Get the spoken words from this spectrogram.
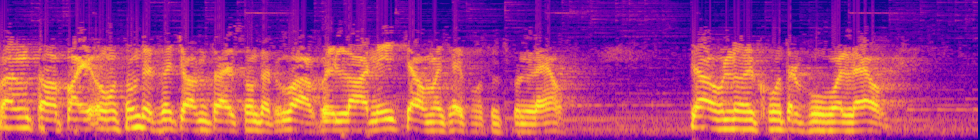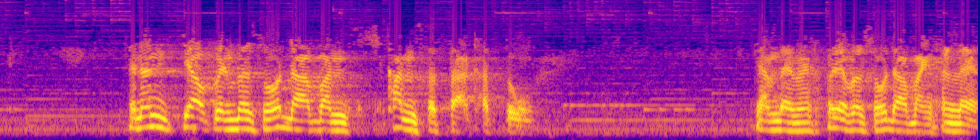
ฟังต่อไปองค์สมเด็จพระจอมไตรทรงตรัสว่าเวลานี้เจ้าไม่ใช่ผู้ทุชนแล้ว เจ้าเลยโคตรภูวันแล้ว ฉะนั้นเจ้าเป็นพระโสดาบันขั้นสตะขัดตุงจำได้ไหมเขาเรียกพระโสดาบันขั้นแรก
